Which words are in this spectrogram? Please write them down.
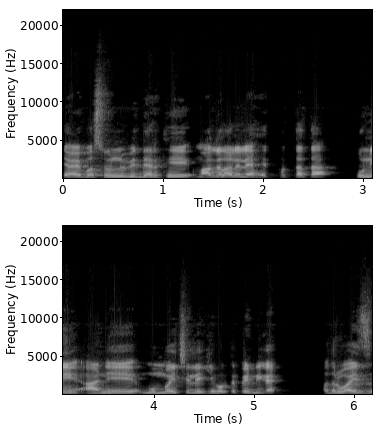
त्यावेळेपासून विद्यार्थी मागं लागलेले आहेत. फक्त आता पुणे आणि मुंबईची लेखी फक्त पेंडिंग आहे. अदरवाईज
